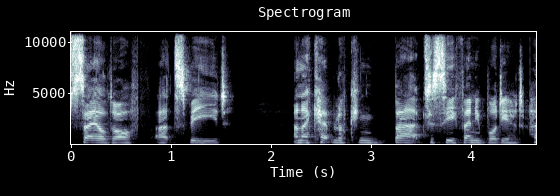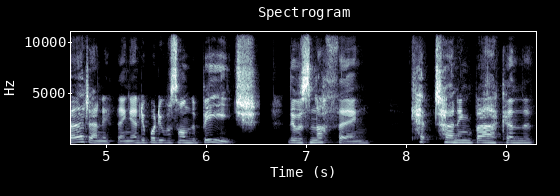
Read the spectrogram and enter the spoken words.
sailed off at speed. And I kept looking back to see if anybody had heard anything. Anybody was on the beach. There was nothing. Kept turning back and the,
